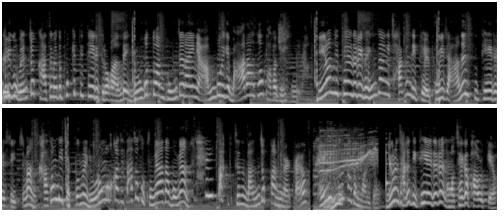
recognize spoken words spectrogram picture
그리고 왼쪽 가슴에도 포켓 디테일이 들어가는데 이것 또한 봉제 라인이 안 보이게 말아서 박아주셨습니다. 이런 디테일들이 굉장히 작은 디테일, 보이지 않은 디테일일 수 있지만 가성비 제품을 이런 것까지 따져서 구매하다 보면 살짝 드는 만족감이랄까요? 괜히 뿌듯하단 말이죠. 이런 작은 디테일들은 어, 제가 봐올게요.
